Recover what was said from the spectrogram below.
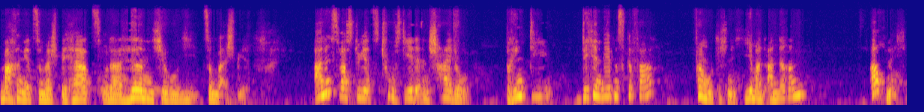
machen jetzt zum Beispiel Herz- oder Hirnchirurgie zum Beispiel alles, was du jetzt tust, jede Entscheidung, bringt die dich in Lebensgefahr? Vermutlich nicht. Jemand anderen? Auch nicht.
